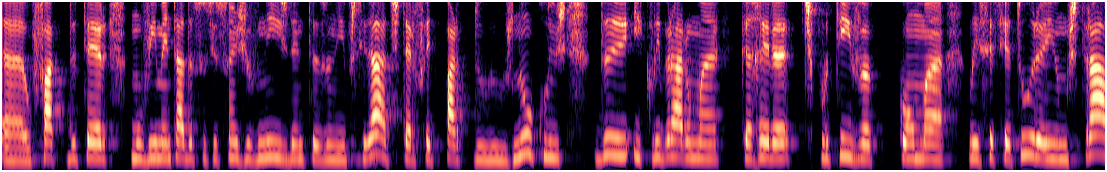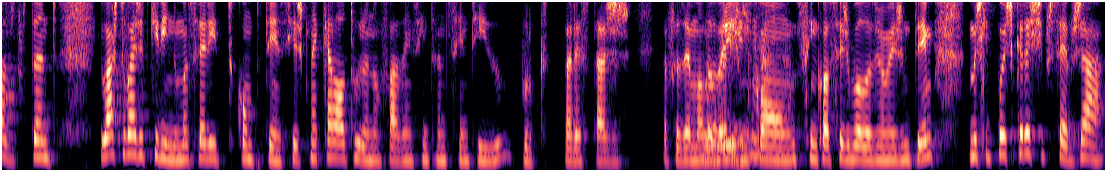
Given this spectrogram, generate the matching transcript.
uh, o facto de ter movimentado associações juvenis dentro das universidades, ter feito parte dos núcleos, de equilibrar uma carreira desportiva com uma licenciatura e um mestrado. Portanto, eu acho que tu vais adquirindo uma série de competências que naquela altura não fazem assim tanto sentido, porque parece que estás a fazer malabarismo, com cinco ou seis bolas ao mesmo tempo, mas que depois cresces e percebes, já, ah,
